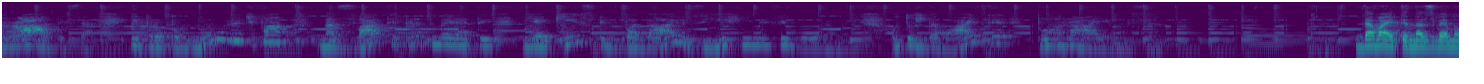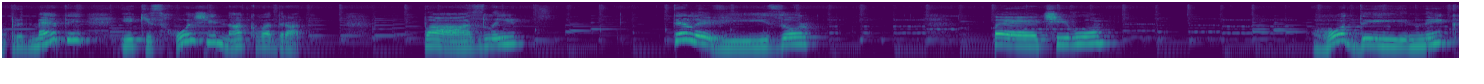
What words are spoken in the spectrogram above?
гратися і пропонують вам назвати предмети, які співпадають з їхніми фігурами. Отож, давайте пограємося. Давайте назвемо предмети, які схожі на квадрат. Пазли, телевізор, печиво, годинник,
